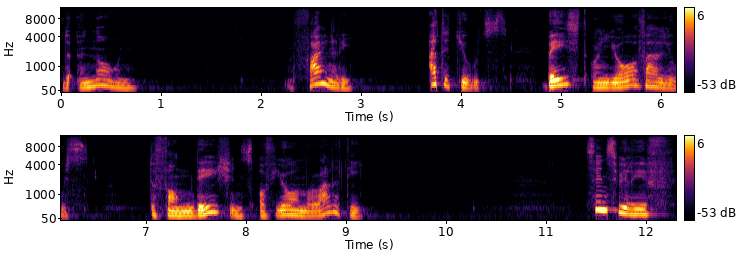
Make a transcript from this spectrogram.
the unknown. And finally, attitudes based on your values, the foundations of your morality. Since we live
